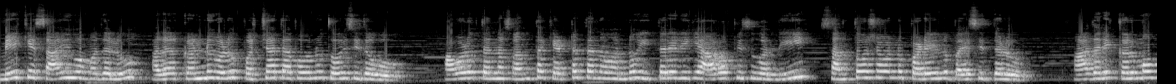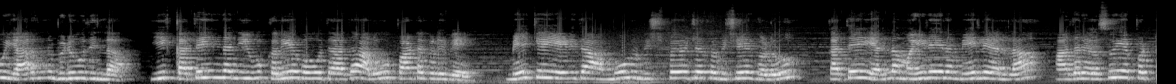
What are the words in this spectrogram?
ಮೇಕೆ ಸಾಯುವ ಮೊದಲು ಅದರ ಕಣ್ಣುಗಳು ಪಶ್ಚಾತ್ತಾಪವನ್ನು ತೋರಿಸಿದವು. ಅವಳು ತನ್ನ ಸ್ವಂತ ಕೆಟ್ಟತನವನ್ನು ಇತರರಿಗೆ ಆರೋಪಿಸುವಲ್ಲಿ ಸಂತೋಷವನ್ನು ಪಡೆಯಲು ಬಯಸಿದ್ದಳು. ಆದರೆ ಕರ್ಮವು ಯಾರನ್ನು ಬಿಡುವುದಿಲ್ಲ. ಈ ಕಥೆಯಿಂದ ನೀವು ಕಲಿಯಬಹುದಾದ ಹಲವು ಪಾಠಗಳಿವೆ. ಮೇಕೆ ಹೇಳಿದ ಆ ಮೂರು ನಿಷ್ಪ್ರಯೋಜಕ ವಿಷಯಗಳು ಕತೆ ಎಲ್ಲ ಮಹಿಳೆಯರ ಮೇಲೆ ಅಲ್ಲ, ಆದರೆ ಅಸೂಯೆಪಟ್ಟ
